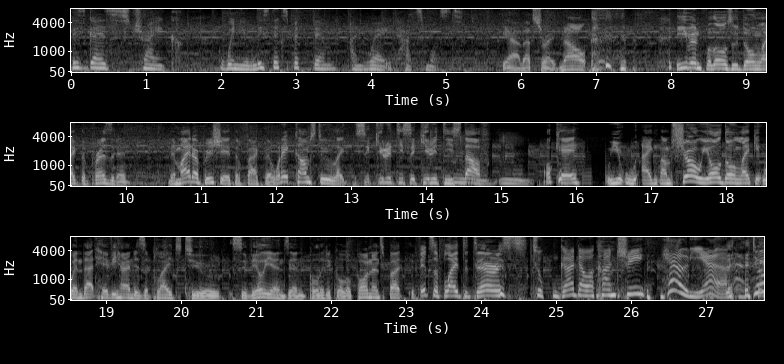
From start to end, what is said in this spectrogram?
These guys strike when you least expect them and where it hurts most. Yeah, that's right. Now, even for those who don't like the president, they might appreciate the fact that when it comes to like security, security stuff, okay, we, I, I'm sure we all don't like it when that heavy hand is applied to civilians and political opponents, but if it's applied to terrorists, to guard our country? Hell yeah, do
